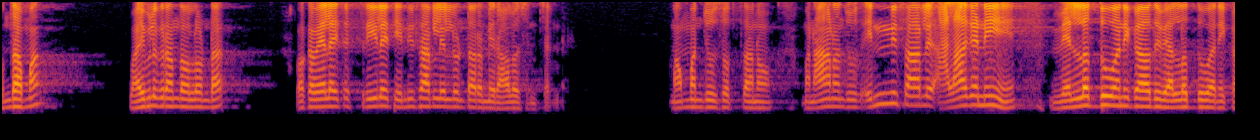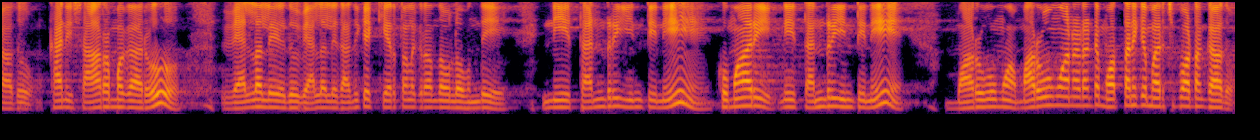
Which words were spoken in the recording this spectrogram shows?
ఉందా బైబిల్ గ్రంథంలో ఉందా? ఒకవేళ అయితే స్త్రీలు అయితే ఎన్నిసార్లు వెళ్ళి ఉంటారో మీరు ఆలోచించండి. మా అమ్మని చూసి వస్తాను మా నాన్నని చూసి ఎన్నిసార్లు అలాగని వెళ్ళొద్దు అని కాదు వెళ్ళొద్దు అని కాదు. కానీ శారమ్మ గారు వెళ్ళలేదు వెళ్ళలేదు. అందుకే కీర్తనల గ్రంథంలో ఉంది నీ తండ్రి ఇంటిని కుమారి నీ తండ్రి ఇంటిని మరువుము మరువుము అన్నాడంటే మొత్తానికి మర్చిపోవటం కాదు.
